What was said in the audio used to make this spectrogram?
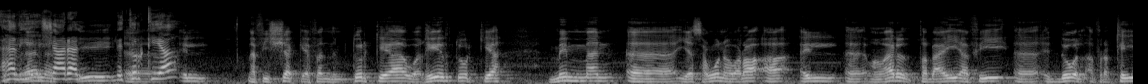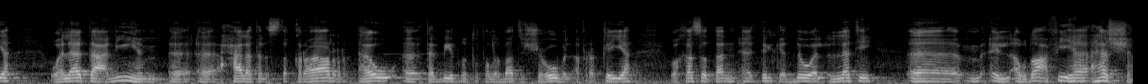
هذه إشارة لتركيا؟ ما في شك يا فندم تركيا وغير تركيا ممن يسعون وراء الموارد الطبيعية في الدول الأفريقية ولا تعنيهم حالة الاستقرار أو تلبية متطلبات الشعوب الأفريقية وخاصة تلك الدول التي الأوضاع فيها هشة.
